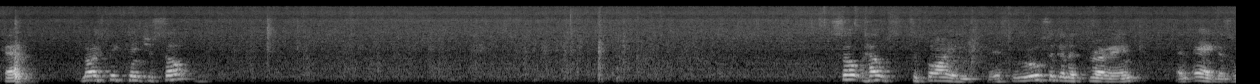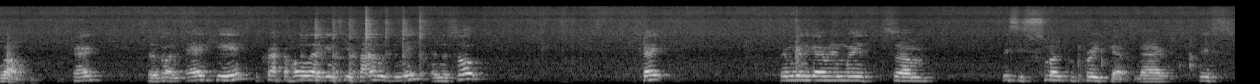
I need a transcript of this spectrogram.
okay? Nice big pinch of salt. Salt helps to bind this, we're also going to throw in an egg as well, okay? So we've got an egg here, crack a whole egg into your pan with the meat and the salt. Okay, then we're going to go in with some, this is smoked paprika. Now, this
